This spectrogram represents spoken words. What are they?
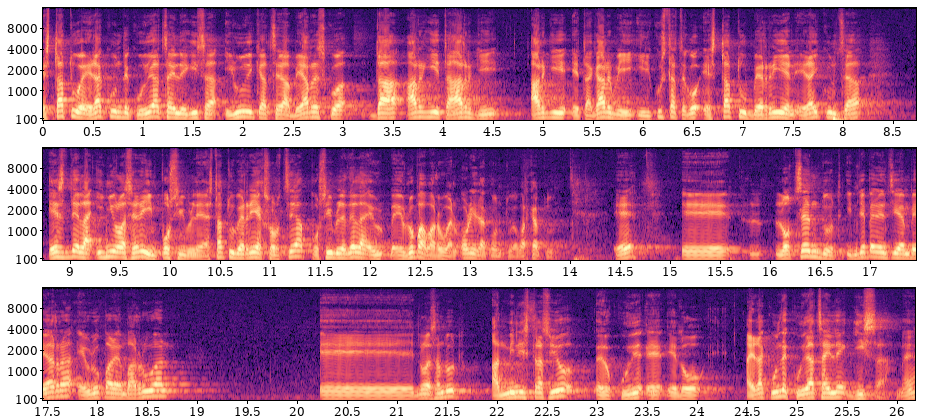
estatu erakunde kudeatzaile giza irudikatzera beharrezkoa da argi eta argi argi eta garbi ikustatzeko estatu berrien eraikuntza ez dela inolaz ere imposiblea. Estatu berriak sortzea posible dela Europa barruan, hori da kontua, barkatu. E, e, lotzen dut independentzian beharra Europaren barruan e, nola esan dut, administrazio edo, edo erakunde kudeatzaile gisa. Eh?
